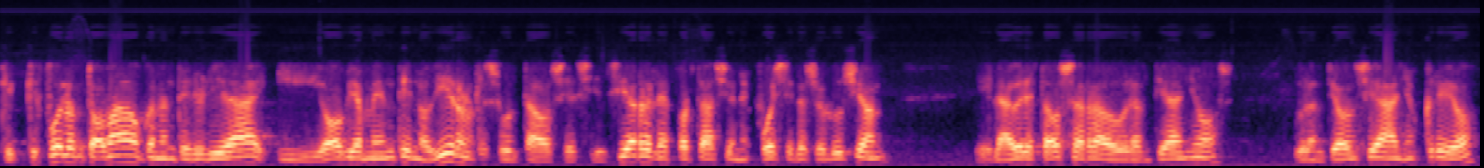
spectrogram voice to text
que, fueron tomadas con anterioridad y obviamente no dieron resultados. O sea, si el cierre de las exportaciones fuese la solución, el haber estado cerrado durante años, durante 11 años creo,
